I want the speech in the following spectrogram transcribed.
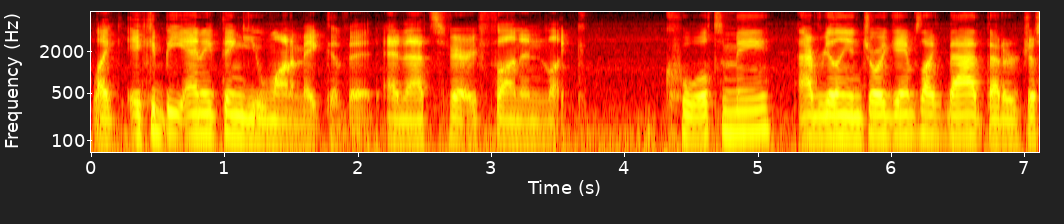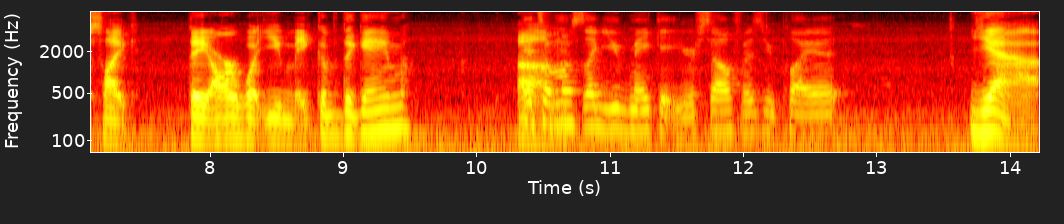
like it could be anything you want to make of it, and that's very fun and like cool to me. I really enjoy games like that that are just like they are what you make of the game. It's Um, almost like you make it yourself as you play it. Yeah,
